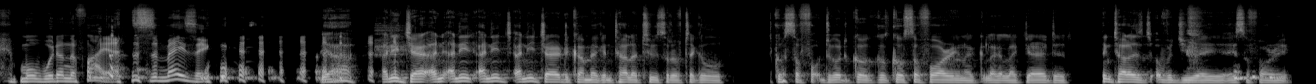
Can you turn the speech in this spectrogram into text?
more wood on the fire. This is amazing. yeah, I need Jared. I need, I need, I need Jared to come back and tell her to sort of take a little go safari, to go to go go, go safari like like like Jared did. I think Thala's overdue a, a safari.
